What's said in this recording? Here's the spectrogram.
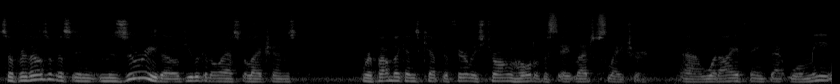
So for those of us in Missouri, though, if you look at the last elections, Republicans kept a fairly strong hold of the state legislature. Uh, what I think that will mean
